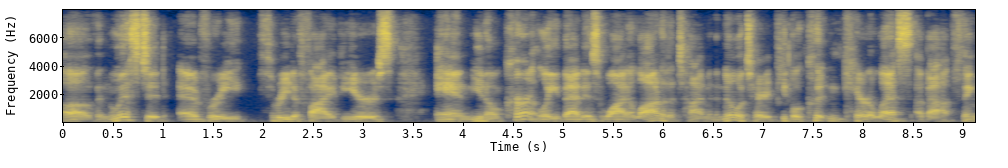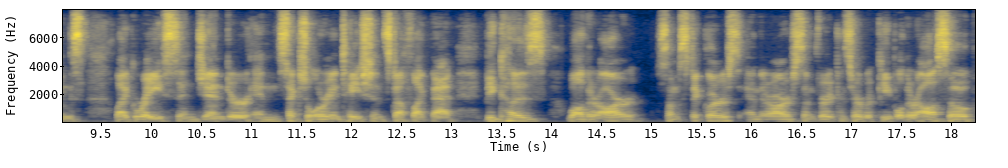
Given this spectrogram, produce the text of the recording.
of enlisted every three to five years. And, you know, currently that is why a lot of the time in the military, people couldn't care less about things like race and gender and sexual orientation, stuff like that, because while there are some sticklers and there are some very conservative people, there are also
